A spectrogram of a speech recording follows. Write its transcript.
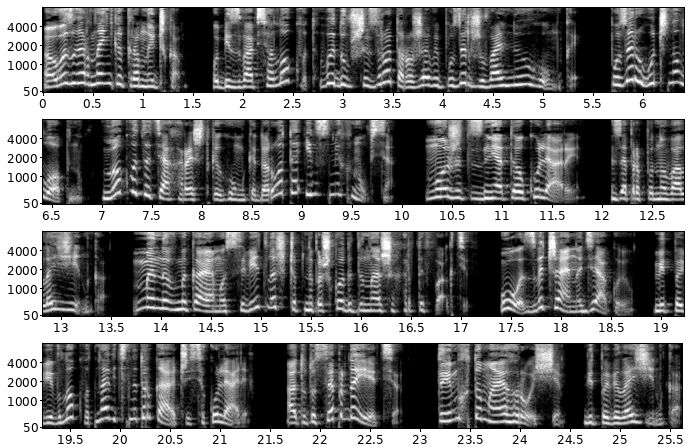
А ось гарненька крамничка, обізвався Локвуд, видувши з рота рожевий пузир жувальної гумки. Пузир гучно лопнув. Локвуд затяг рештки гумки до рота і всміхнувся. Можете зняти окуляри, запропонувала жінка. Ми не вмикаємо світло, щоб не пошкодити наших артефактів. О, звичайно, дякую, відповів Локвот, навіть не торкаючись окулярів. А тут усе продається. Тим, хто має гроші, відповіла жінка.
